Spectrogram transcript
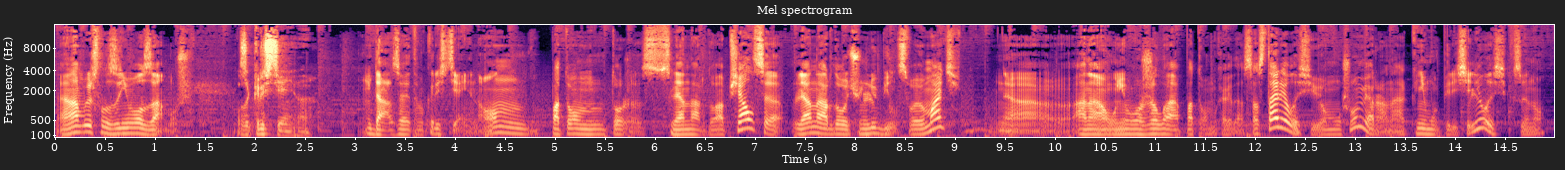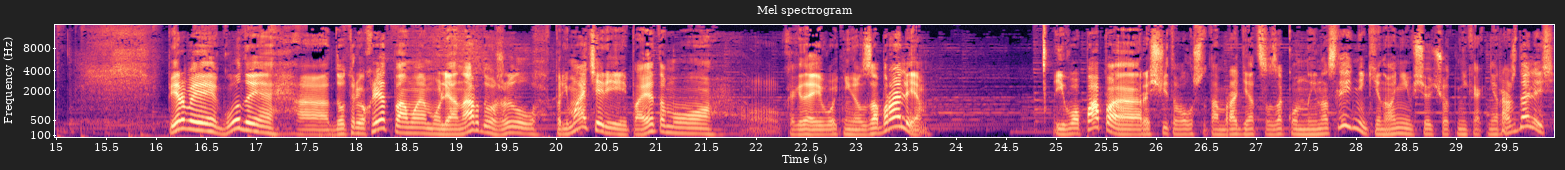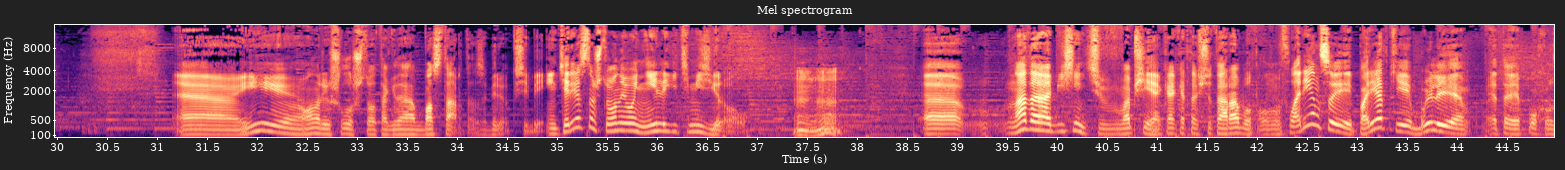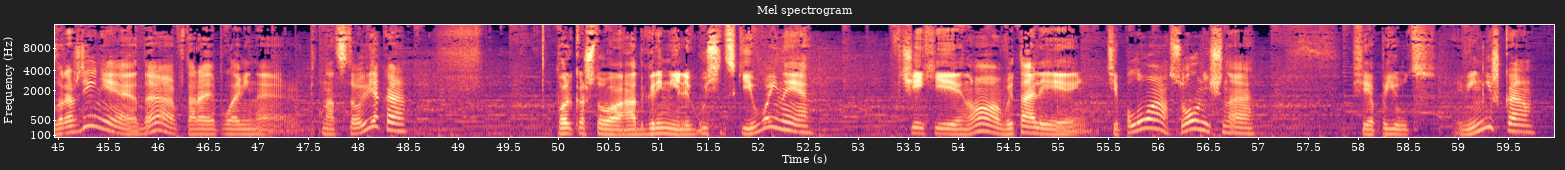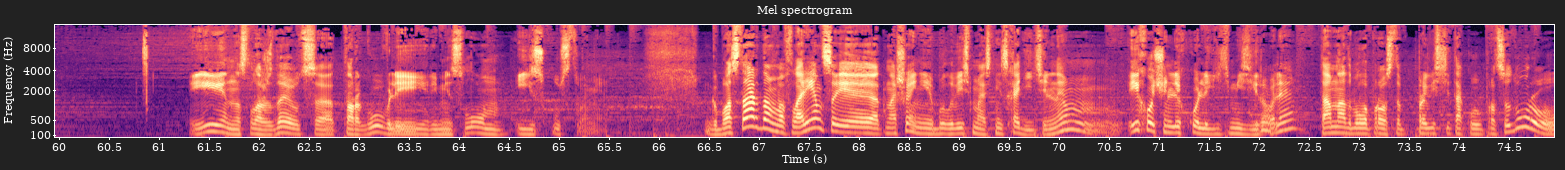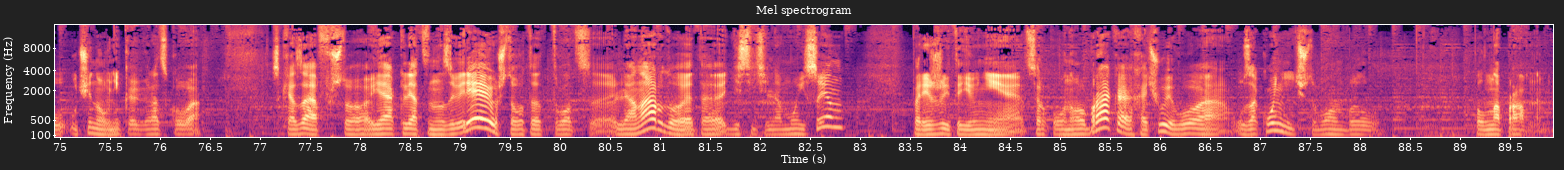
Она вышла за него замуж. За крестьянина? Да, за этого крестьянина. Он потом тоже с Леонардо общался. Леонардо очень любил свою мать. Э, она у него жила потом, когда состарилась, ее муж умер, она к нему переселилась, к сыну. Первые годы, а, до трех лет, по-моему, Леонардо жил при матери, поэтому, когда его от нее забрали, его папа рассчитывал, что там родятся законные наследники, но они все что-то никак не рождались. Э, и он решил, что тогда бастарда заберет к себе. Интересно, что он его не легитимизировал. Mm-hmm. Надо объяснить вообще, как это все то работало. Во Флоренции порядки были, это эпоха Возрождения, да, вторая половина 15 века. Только что отгремели гуситские войны в Чехии, но в Италии тепло, солнечно, все пьют винишко и наслаждаются торговлей, ремеслом и искусствами. К бастардам во Флоренции отношение было весьма снисходительным. Их очень легко легитимизировали. Там надо было просто провести такую процедуру у чиновника городского, сказав, что я клятвенно заверяю, что вот этот вот Леонардо это действительно мой сын, прижитый вне церковного брака, хочу его узаконить, чтобы он был полноправным.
